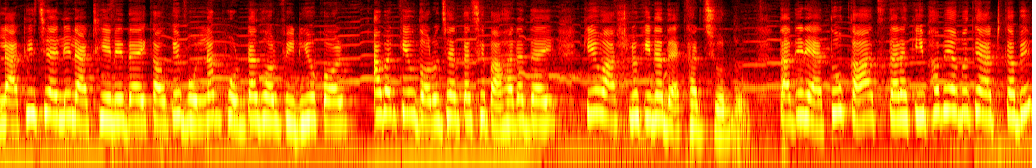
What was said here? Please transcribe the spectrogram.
লাঠি চাইলে লাঠি এনে দেয়, কাউকে বললাম ফোনটা ধর ভিডিও কর আবার কেউ দরজার কাছে পাহারা দেয়, কেউ আসলো কিনা দেখার জন্য। তাদের এত কাজ, তারা কীভাবে আমাকে আটকাবে?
